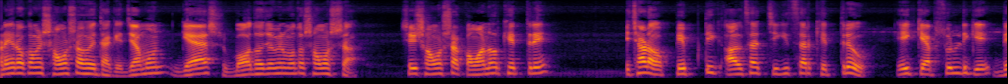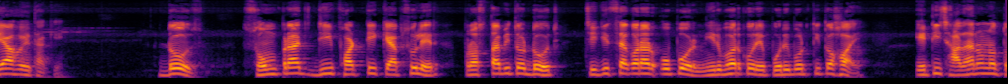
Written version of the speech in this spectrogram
অনেক রকমের সমস্যা হয়ে থাকে। যেমন গ্যাস, বদহজমের মতো সমস্যা, সেই সমস্যা কমানোর ক্ষেত্রে। এছাড়াও পেপটিক আলসার চিকিৎসার ক্ষেত্রেও এই ক্যাপসুলটিকে দেয়া হয়ে থাকে। ডোজ, সোমপ্রাজ ডি ফর্টি ক্যাপসুলের প্রস্তাবিত ডোজ চিকিৎসা করার ওপর নির্ভর করে পরিবর্তিত হয়। এটি সাধারণত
